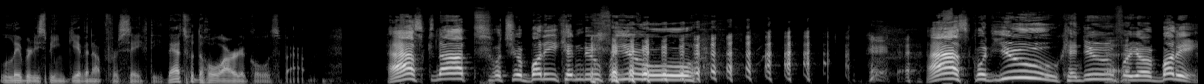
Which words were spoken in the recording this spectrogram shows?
liberties being given up for safety. That's what the whole article is about. Ask not what your buddy can do for you. Ask what you can do for your buddy.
